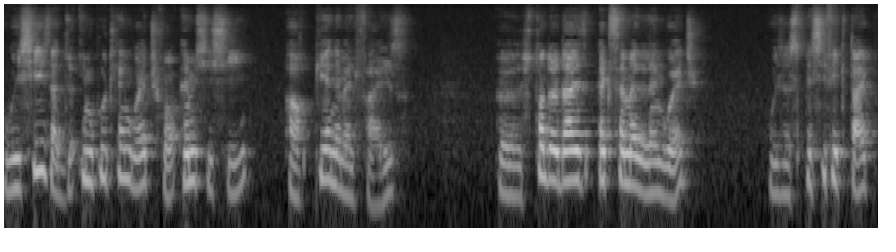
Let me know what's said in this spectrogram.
We see that the input language for MCC are PNML files, a standardized XML language with a specific type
